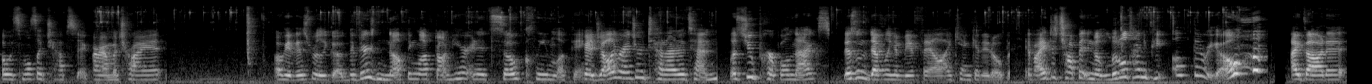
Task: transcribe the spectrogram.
Oh, it smells like chapstick. All right, I'm gonna try it. Okay, this is really good. Like, there's nothing left on here, and it's so clean looking. Okay, Jolly Rancher, 10 out of 10. Let's do purple next. This one's definitely gonna be a fail. I can't get it open. If I had to chop it into little tiny pieces, oh, there we go. I got it.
